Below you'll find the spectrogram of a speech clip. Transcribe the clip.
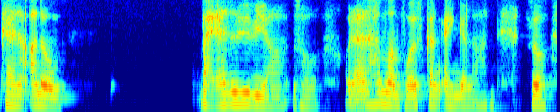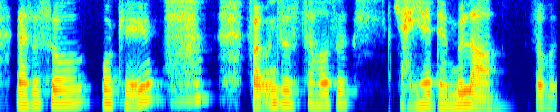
keine Ahnung bei der Silvia“, so. Oder: „Da haben wir 'n Wolfgang eingeladen.“ So, das ist so okay. Bei uns ist es zu Hause: „Ja, hier der Müller.“ So:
